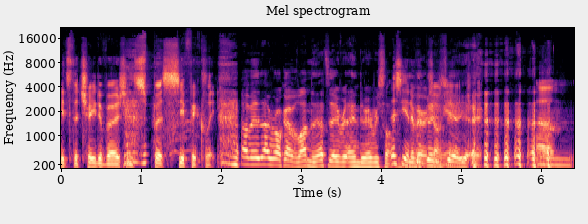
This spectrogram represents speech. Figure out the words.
It's the cheater version specifically. I mean, they rock over London. That's the end of every song. That's the end of every song. Yeah, true. Um,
